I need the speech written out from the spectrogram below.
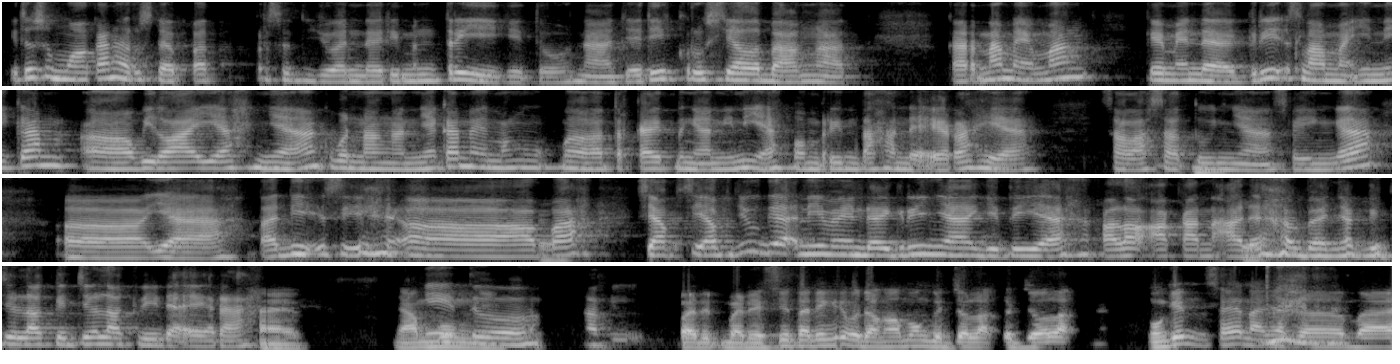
itu semua kan harus dapat persetujuan dari menteri gitu. Nah jadi krusial banget. Karena memang Kemendagri selama ini kan uh, wilayahnya kewenangannya kan memang uh, terkait dengan ini ya pemerintahan daerah ya salah satunya sehingga uh, ya tadi sih uh, apa siap-siap juga nih Mendagrinya gitu ya kalau akan ada ya. banyak gejolak-gejolak di daerah. Nah, nyambung. Itu. Tapi Mbak Desi tadi udah ngomong gejolak-gejolak. Mungkin saya nanya ke Mbak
